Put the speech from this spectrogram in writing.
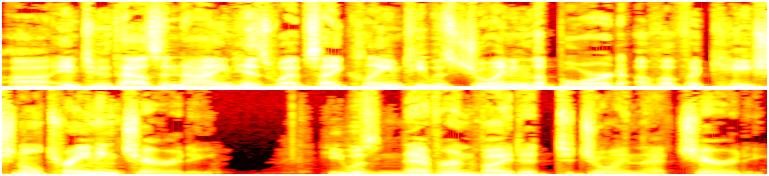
Uh, in 2009, his website claimed he was joining the board of a vocational training charity. He was never invited to join that charity.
